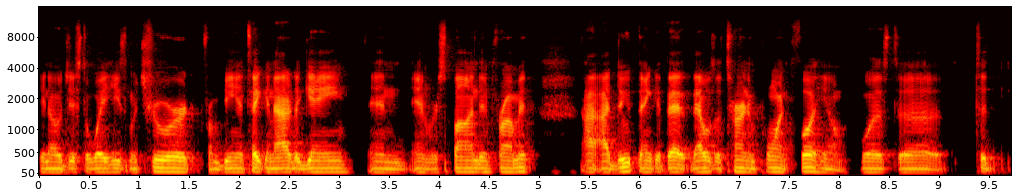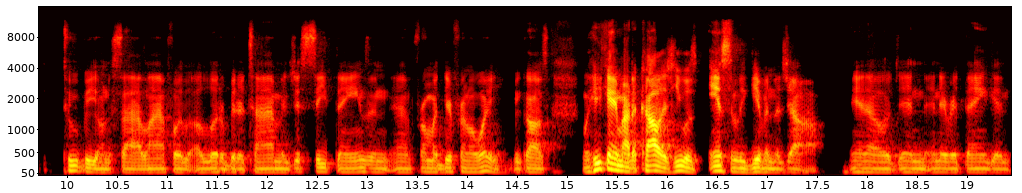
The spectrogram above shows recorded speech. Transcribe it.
you know, just the way he's matured from being taken out of the game and and responding from it. I, I do think that, that that was a turning point for him was to to to be on the sideline for a little bit of time and just see things and, and, from a different way. Because when he came out of college, he was instantly given the job, you know, and, and everything. And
